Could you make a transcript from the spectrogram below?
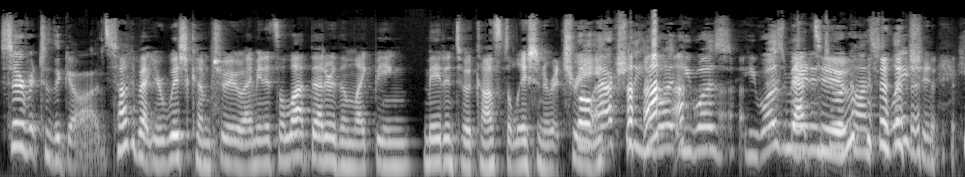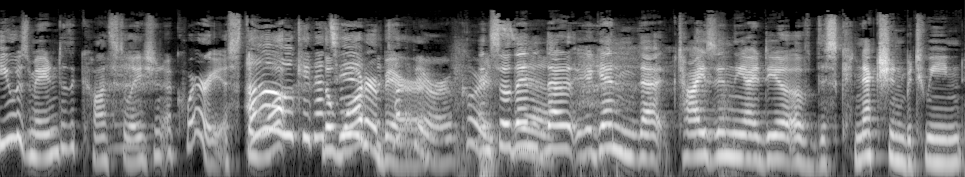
serve it to the gods. Talk about your wish come true. I mean, it's a lot better than like being made into a constellation or a tree. Well, actually, he was he was he was made That into too. a constellation. he was made into the constellation Aquarius. The Oh, wa- okay, that's the him, water the bearer. cupbearer, of course, And so then yeah. that again that ties in the idea of this connection between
